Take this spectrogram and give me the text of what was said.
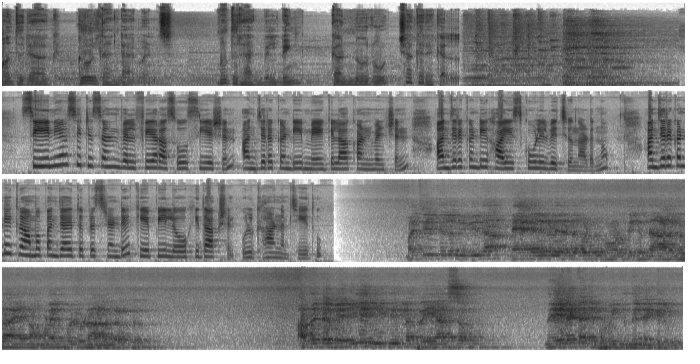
Madhurag gold and diamonds. Madhurag building Kannur road Chakkarakkal. Senior citizen welfare association Anjarakandy മേഖലാ convention Anjarakandy ഹൈസ്കൂളിൽ വെച്ച് നടന്നു. അഞ്ചരക്കണ്ടി ഗ്രാമപഞ്ചായത്ത് പ്രസിഡന്റ് കെ പി ലോഹിതാക്ഷൻ ഉദ്ഘാടനം ചെയ്തു. മറ്റു വിവിധ മേഖലകളിൽ ഇടപെട്ട് പ്രവർത്തിക്കുന്ന ആളുകളായ നമ്മളെ പോലുള്ള ആളുകൾക്ക് അതിന്റെ വലിയ രീതിയിലുള്ള പ്രയാസം നേരിട്ട് അനുഭവിക്കുന്നില്ലെങ്കിലും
